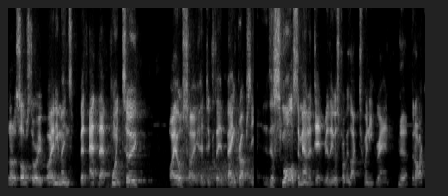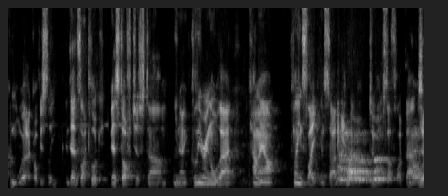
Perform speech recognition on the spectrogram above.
not a sob story by any means but at that point too I also had declared bankruptcy the smallest amount of debt really was probably like 20 grand. Yeah. But I couldn't work, obviously. And dad's like, look, best off just, um, you know, clearing all that, come out, clean slate, and start again, do all stuff like that. It's Yeah.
